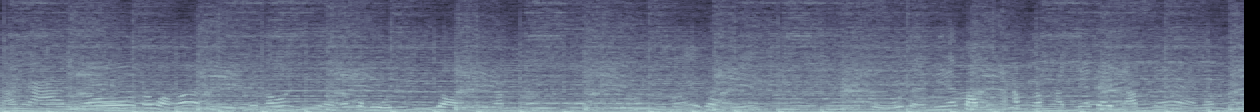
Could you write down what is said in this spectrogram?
สาการเขาต้องบอกว่าผีที่เขาไอ้นี่เหรอครับโอ้โหนี่ดอกนี้ครับมีไหมดอกนี้โอ้โหแต่เนี้ยต้องนับครับอันเนี้ยได้นับแน่ครับ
